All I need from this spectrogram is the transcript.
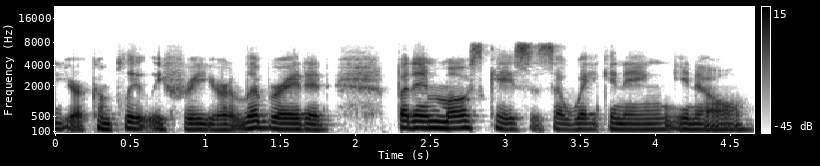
you're completely free you're liberated. But in most cases awakening you know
